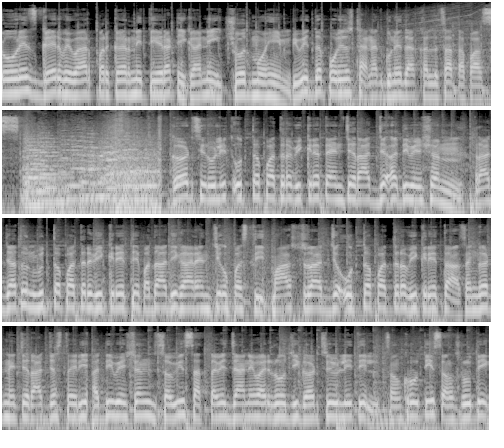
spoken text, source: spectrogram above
टोरेस गैरव्यवहार प्रकरणी तेरा ठिकाणी शोध मोहीम. विविध पोलीस ठाण्यात गुन्हे दाखलचा तपास. गडचिरोलीत वृत्तपत्र विक्रेत्यांचे राज्य अधिवेशन. राज्यातून वृत्तपत्र विक्रेते पदाधिकाऱ्यांची उपस्थित. महाराष्ट्र राज्य वृत्तपत्र विक्रेता संघटनेचे राज्यस्तरीय अधिवेशन सव्वीस सत्तावीस जानेवारी रोजी गडचिरोलीतील संस्कृती संस्कृती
